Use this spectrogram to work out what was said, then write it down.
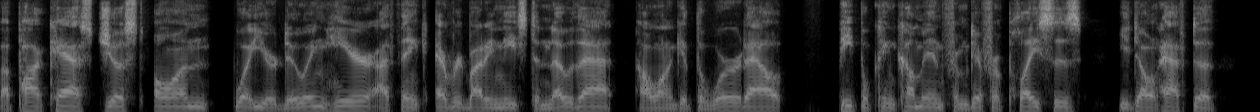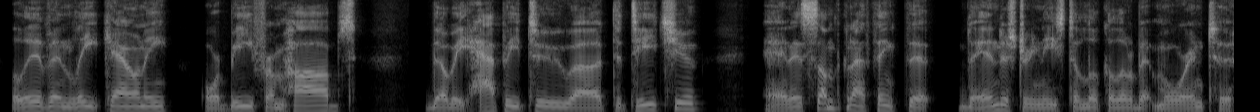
a podcast just on what you're doing here. I think everybody needs to know that. I want to get the word out. People can come in from different places. You don't have to live in Lea County or be from Hobbs. They'll be happy to uh, to teach you, and it's something I think that the industry needs to look a little bit more into.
